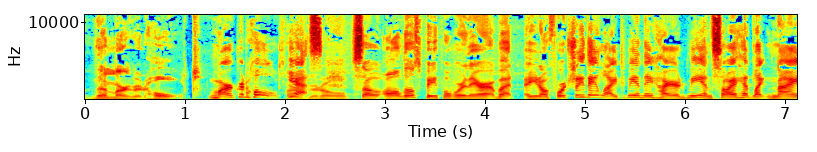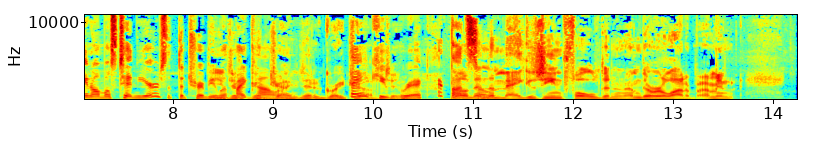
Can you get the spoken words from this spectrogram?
Uh, Margaret Holt. Margaret Holt, yes. Margaret Holt. So all those people were there, but you know, fortunately, they liked me and they hired me, and so I had like nine, almost ten years at the Tribune You with my column. job. You did a great Thank job. you, too. Rick. I thought well, then so. the magazine folded, and um, there were a lot of. I mean,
